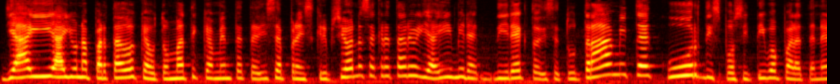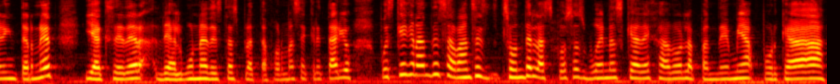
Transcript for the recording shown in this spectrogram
ya ahí hay un apartado que automáticamente te dice preinscripciones, secretario, y ahí, mire, directo, dice tu trámite, CUR, dispositivo para tener internet y acceder de alguna de estas plataformas, secretario. Pues qué grandes avances son de las cosas buenas que ha dejado la pandemia, porque ha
